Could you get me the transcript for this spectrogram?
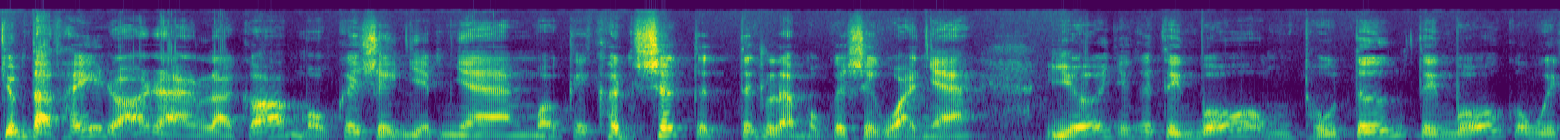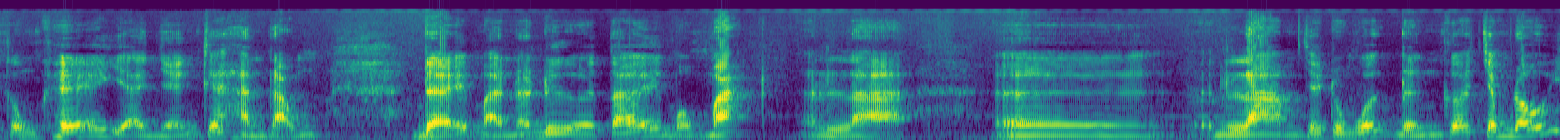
chúng ta thấy rõ ràng là có một cái sự nhịp nhàng một cái khinh sức, tức là một cái sự hòa nhạc giữa những cái tuyên bố ông thủ tướng tuyên bố của Nguyễn Công Khế và những cái hành động để mà nó đưa tới một mặt là uh, làm cho Trung Quốc đừng có chống đối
